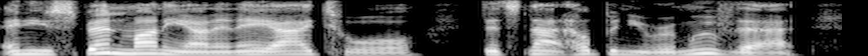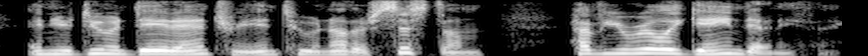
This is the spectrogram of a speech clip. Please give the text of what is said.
and you spend money on an AI tool that's not helping you remove that, and you're doing data entry into another system, have you really gained anything?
